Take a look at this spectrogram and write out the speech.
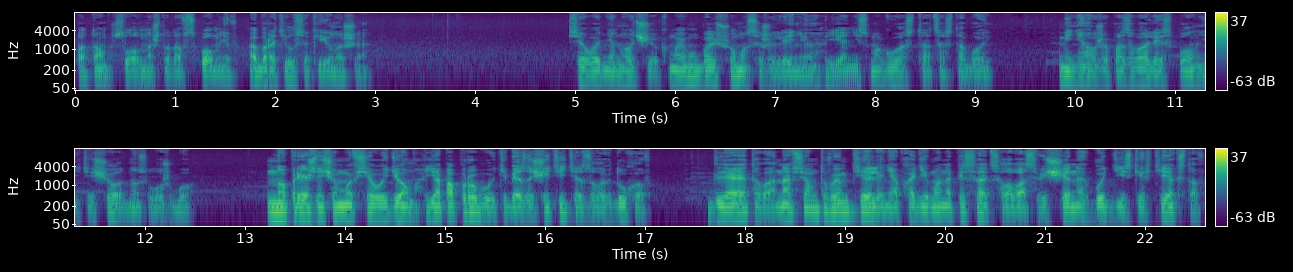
потом, словно что-то вспомнив, обратился к юноше. «Сегодня ночью, к моему большому сожалению, я не смогу остаться с тобой. Меня уже позвали исполнить еще одну службу». Но прежде чем мы все уйдем, я попробую тебя защитить от злых духов. Для этого на всем твоем теле необходимо написать слова священных буддийских текстов.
